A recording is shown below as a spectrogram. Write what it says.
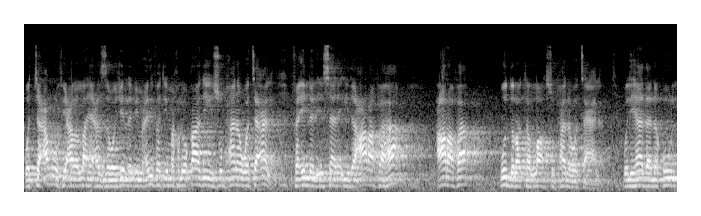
والتعرف على الله عز وجل بمعرفة مخلوقاته سبحانه وتعالى. فإن الإنسان إذا عرفها عرف قدرة الله سبحانه وتعالى. ولهذا نقول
